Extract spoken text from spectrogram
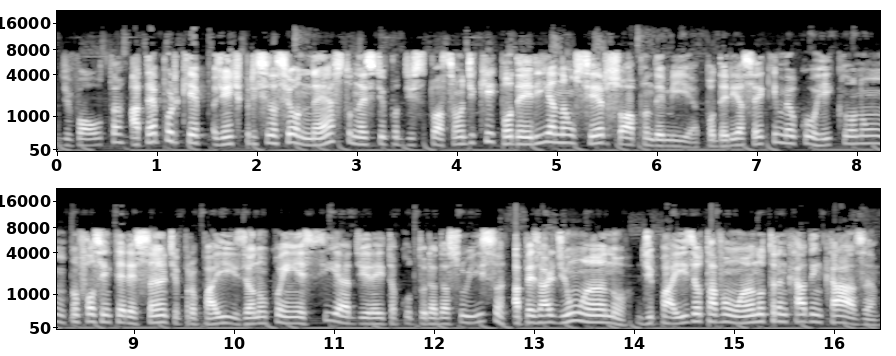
de volta volta. Até porque a gente precisa ser honesto nesse tipo de situação de que poderia não ser só a pandemia. Poderia ser que meu currículo não, não fosse interessante para o país. Eu não conhecia direito a cultura da Suíça. Apesar de um ano de país, eu estava um ano trancado em casa,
